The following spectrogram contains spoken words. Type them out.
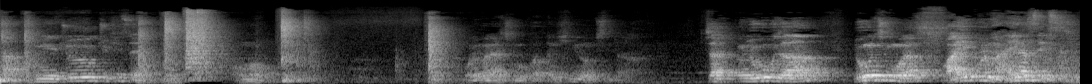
자, 분위기 쭉쭉 했어요. 어머. 오랜만에 아침 먹고 왔더니 힘이 넘친다. 자, 그럼 요거 보자. 요건 지금 뭐야? y 이퀄 마이너스 x죠.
